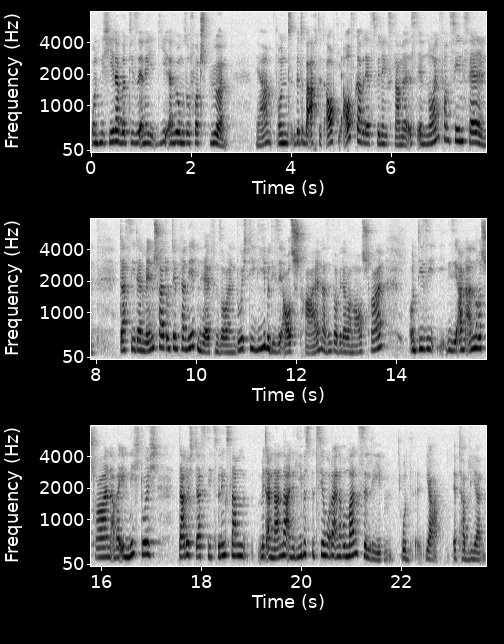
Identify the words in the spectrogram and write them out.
und nicht jeder wird diese Energieerhöhung sofort spüren. Ja, und bitte beachtet auch, die Aufgabe der Zwillingsflamme ist in neun von zehn Fällen, dass sie der Menschheit und dem Planeten helfen sollen, durch die Liebe, die sie ausstrahlen, da sind wir wieder beim Ausstrahlen, und die sie, die sie an andere strahlen, aber eben nicht durch dadurch, dass die Zwillingsflammen miteinander eine Liebesbeziehung oder eine Romanze leben und ja, etablieren,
